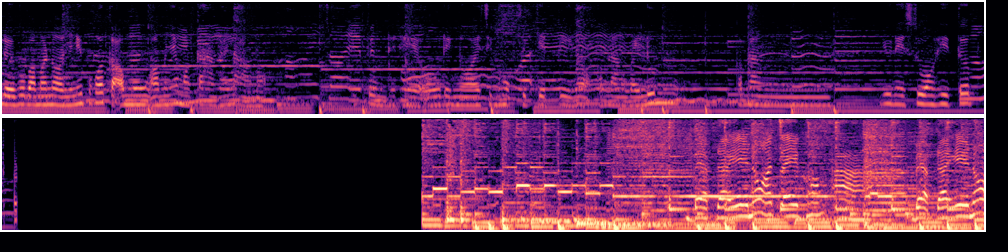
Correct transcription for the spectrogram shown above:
เลยเพราะว่ามานอนอยู่นี่เพราะว่าก็เอามุงเอามายังมากางให้เราเนาะตุ่มแท้ๆโอ้เด็กน้อย16 17ปีเนาะกำลังวัยรุ่นกำลัง อยู่ในช่วงที่เติบแบบใดนอใจของอายแบบใดนอ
